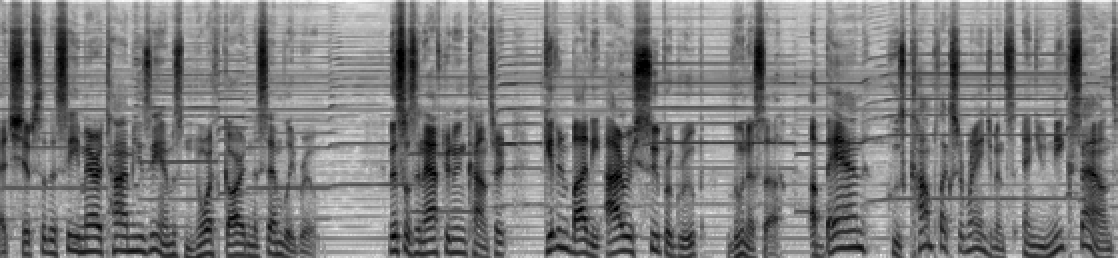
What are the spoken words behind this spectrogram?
at Ships of the Sea Maritime Museum's North Garden Assembly Room. This was an afternoon concert given by the Irish supergroup Lunasa, a band whose complex arrangements and unique sounds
